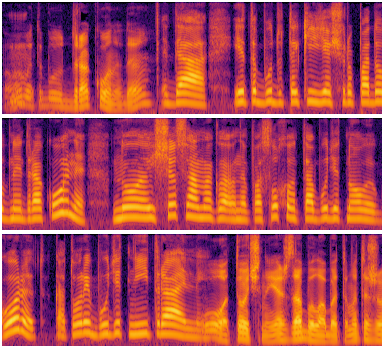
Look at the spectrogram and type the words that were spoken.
По-моему, это будут драконы, да? Да, это будут такие ящероподобные драконы, но еще самое главное, по слухам, там будет новый город, который будет нейтральный. О, точно, я же забыл об этом. Это же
